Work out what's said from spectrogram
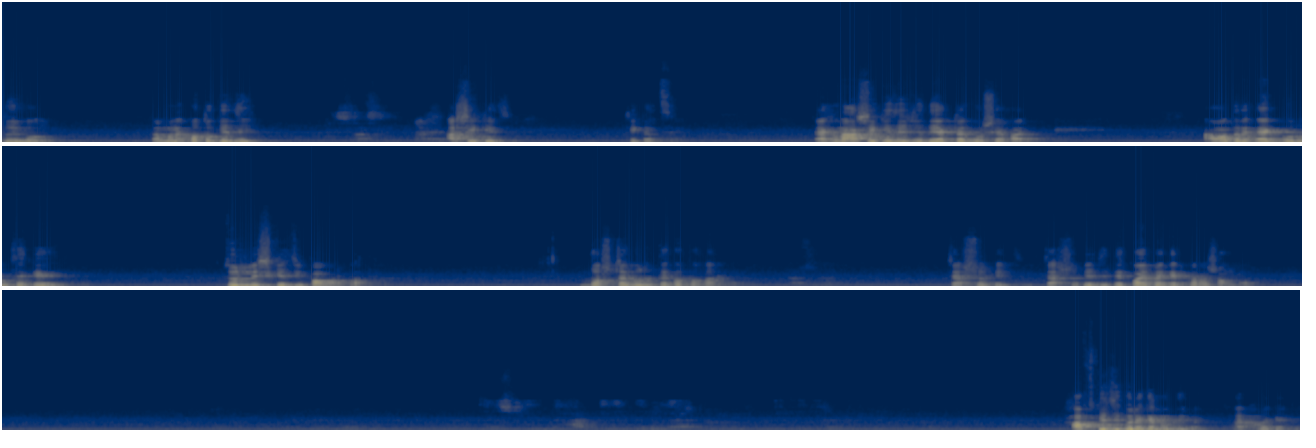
দুই মন। তার মানে কত কেজি? আশি কেজি। ঠিক আছে। এখন আশি কেজি যদি একটা গোষে হয়, আমাদের এক গরু থেকে চল্লিশ কেজি পাওয়ার কথা। দশটা গরুতে কত হয়? চারশো কেজি। চারশো কেজিতে কয় প্যাকেট করা সম্ভব? হাফ কেজি করে কেন দিবেন? এক প্যাকেটে।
